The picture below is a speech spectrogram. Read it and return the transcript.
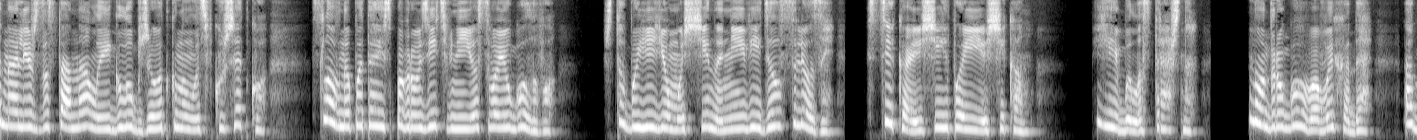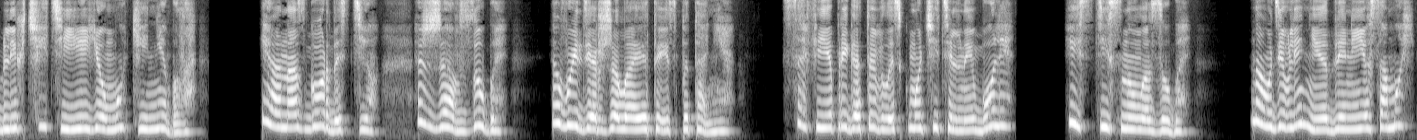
Она лишь застонала и глубже уткнулась в кушетку, словно пытаясь погрузить в нее свою голову, чтобы ее мужчина не видел слезы, стекающие по ее щекам. Ей было страшно, но другого выхода облегчить ее муки не было. И она с гордостью, сжав зубы, выдержала это испытание. София приготовилась к мучительной боли и стиснула зубы. На удивление для нее самой,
